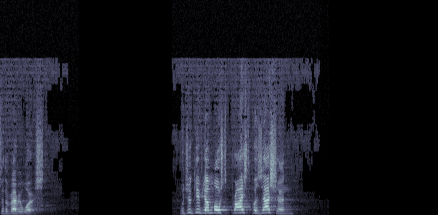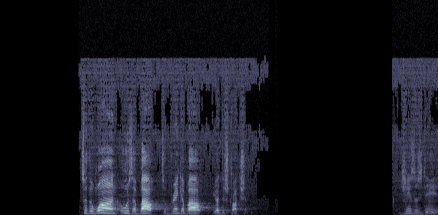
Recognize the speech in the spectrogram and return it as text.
to the very worst? Would you give your most prized possession to the one who is about to bring about your destruction? Jesus did.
